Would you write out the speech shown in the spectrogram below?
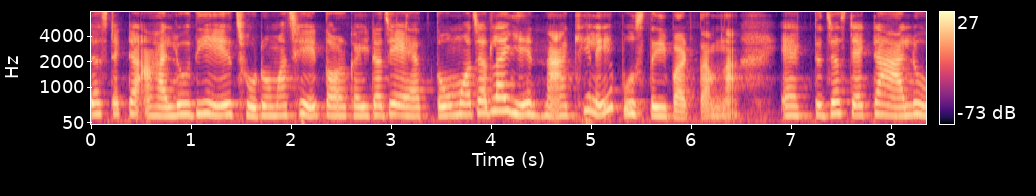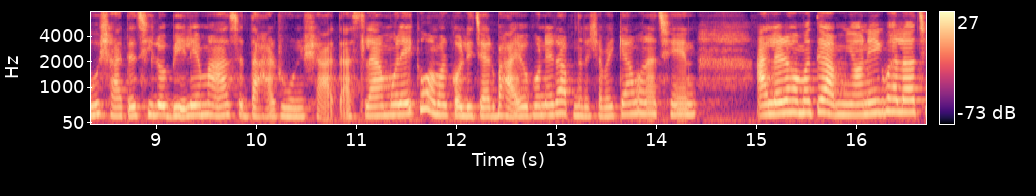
জাস্ট একটা আলু দিয়ে ছোট মাছের তরকারিটা যে এত মজা লাগে না খেলে বুঝতেই পারতাম না। একটা জাস্ট একটা আলু, সাথে ছিল বেলে মাছ, দারুণ স্বাদ। আসসালামু আলাইকুম আমার কলিজার ভাই বোনেরা, আপনারা সবাই কেমন আছেন? আল্লাহ রহমতে আমি অনেক ভালো আছি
